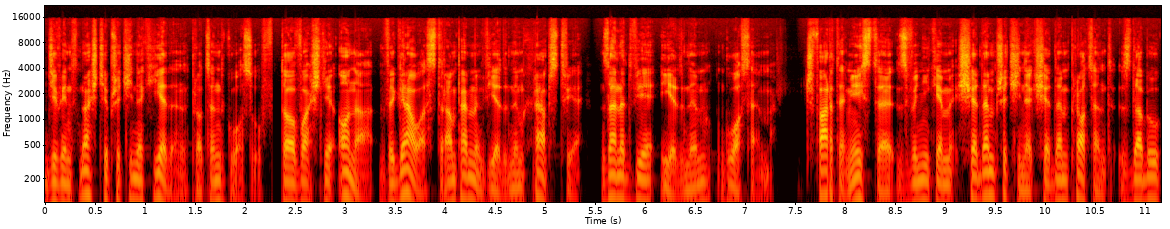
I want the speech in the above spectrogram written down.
19,1% głosów. To właśnie ona wygrała z Trumpem w jednym hrabstwie, zaledwie jednym głosem. Czwarte miejsce z wynikiem 7,7% zdobył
